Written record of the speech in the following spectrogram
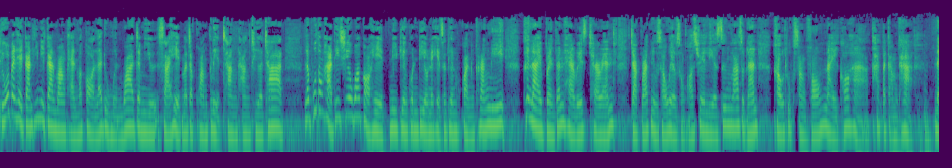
ถือว่าเป็นเหตุการณ์ที่มีการวางแผนมาก่อน และดูเหมือนว่าจะมีสาเหตุมาจากความเกลียดชังทางเชื้อชาติ และผู้ต้องหาที่เชื่อว่าก่อเหตุมีเพียงคนเดียวในเหตุสะเทือนขวัญครั้งนี้ คือนายเบรนตันแฮร์ริสันเทอร์แรนต์จากรัฐนิวเซาเวลส์ของออสเตรเลีย ซึ่งล่าสุดนั้น เขาถูกสั่งฟ้องในข้อหาฆาตกรรมค่ะ ใน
